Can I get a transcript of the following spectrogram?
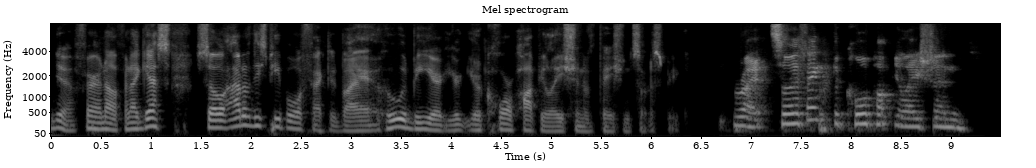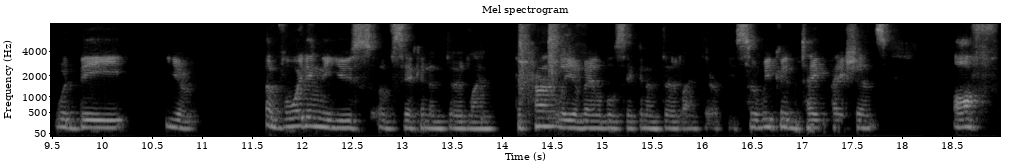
Yeah, fair enough. And I guess so. Out of these people affected by it, who would be your your, your core population of patients, so to speak? Right. So I think the core population would be, you know, avoiding the use of second and third line, the currently available second and third line therapies. So we could take patients off,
